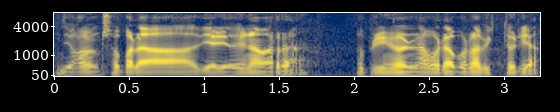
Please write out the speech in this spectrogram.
Diego Alonso para Diario de Navarra. Lo primero, enhorabuena por la victoria.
